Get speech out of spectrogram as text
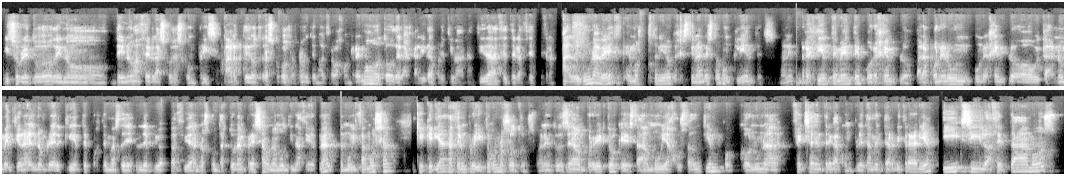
y sobre todo de no, de no hacer las cosas con prisa. Aparte de otras cosas, ¿no? El tema del trabajo en remoto, de la calidad por encima de la cantidad, etcétera, etcétera. Alguna vez hemos tenido que gestionar esto con clientes, ¿vale? Recientemente, por ejemplo, para poner un, un ejemplo, no mencionar el nombre del cliente por temas de, privacidad. Nos contactó una empresa, una multinacional muy famosa, que querían hacer un proyecto con nosotros. ¿vale? Entonces era un proyecto que estaba muy ajustado en tiempo, con una fecha de entrega completamente arbitraria y si lo aceptábamos,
